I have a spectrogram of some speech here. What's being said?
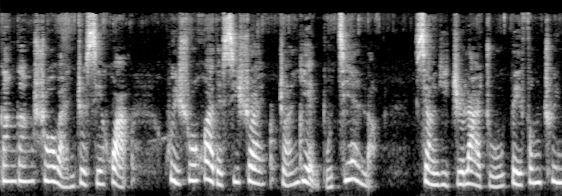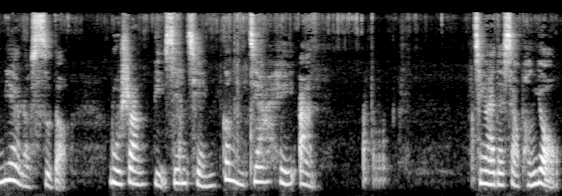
刚刚说完这些话，会说话的蟋蟀转眼不见了，像一支蜡烛被风吹灭了似的。路上比先前更加黑暗。亲爱的小朋友，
